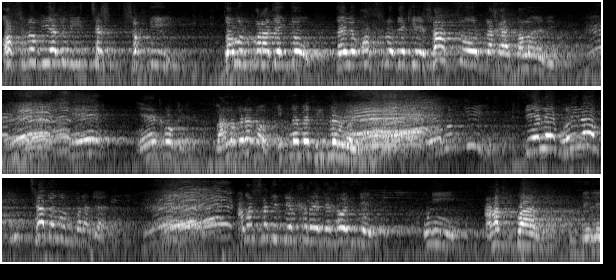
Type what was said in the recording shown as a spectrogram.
অস্ত্র দিয়ে যদি ইচ্ছা শক্তি দমন করা যাইতো তাহলে অস্ত্র দেখে সব চোর ডাকাত ভালো হয়ে যেত। এমনকি জেলে ইচ্ছা দমন করা যায়। আমার সাথে জেলখানায় দেখা উনি জেলে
